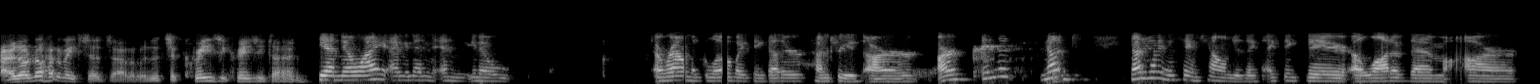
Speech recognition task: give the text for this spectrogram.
I don't know how to make sense out of it. It's a crazy, crazy time. Yeah, no, I I mean and and you know around the globe I think other countries are are in this not not having the same challenges. I I think there a lot of them are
